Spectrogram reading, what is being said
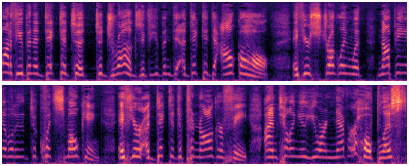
on, if you've been addicted to, to drugs, if you've been addicted to alcohol, if you're struggling with not being able to, to quit smoking, if you're addicted to pornography, I'm telling you, you are never hopeless.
